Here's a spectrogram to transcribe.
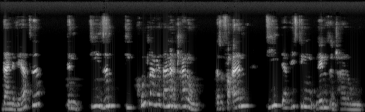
deine Werte? Denn die sind die Grundlage deiner Entscheidung. Also vor allem die der wichtigen Lebensentscheidungen.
